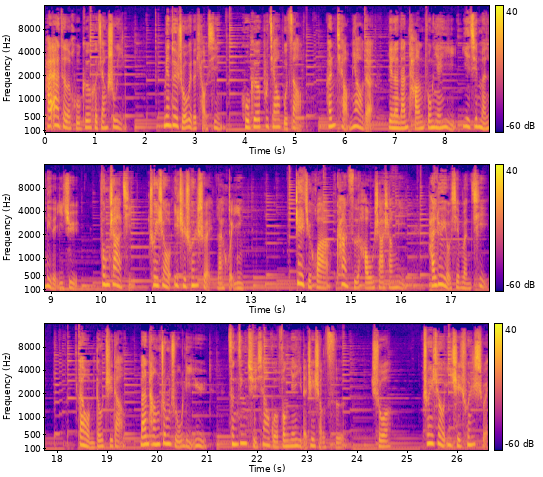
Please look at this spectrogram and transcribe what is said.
还艾特了胡歌和江疏影。面对卓伟的挑衅，胡歌不骄不躁，很巧妙地引了南唐冯延巳《夜金门》里的一句：“风乍起。”吹皱一池春水来回应，这句话看似毫无杀伤力，还略有些文气，但我们都知道，南唐中主李煜曾经取笑过冯延已的这首词，说：“吹皱一池春水，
